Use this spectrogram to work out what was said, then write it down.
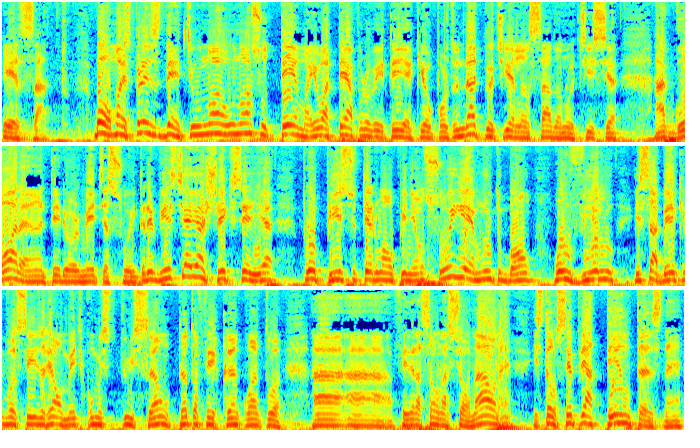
Exato. Bom, mas presidente, o, no, o, nosso tema, eu até aproveitei aqui a oportunidade, porque eu tinha lançado a notícia agora, anteriormente à sua entrevista, e aí achei que seria propício ter uma opinião sua, e é muito bom ouvi-lo e saber que vocês realmente, como instituição, tanto a FECAM quanto a, a Federação Nacional, né, estão sempre atentas né,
